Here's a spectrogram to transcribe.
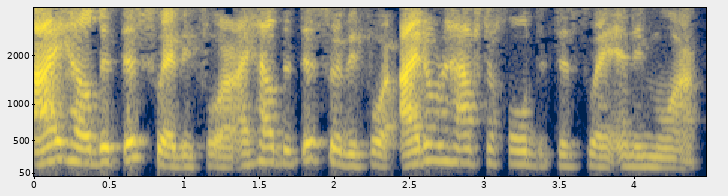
I held it this way before. I held it this way before. I don't have to hold it this way anymore.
